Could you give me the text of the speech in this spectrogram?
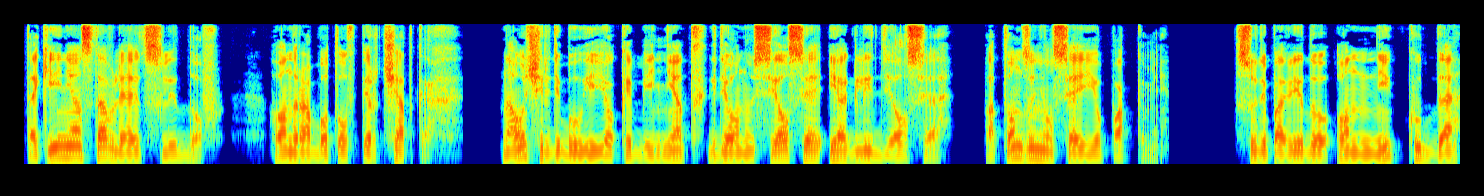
Такие не оставляют следов. Он работал в перчатках. На очереди был ее кабинет, где он уселся и огляделся, Потом занялся ее папками. Судя по виду, он никуда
